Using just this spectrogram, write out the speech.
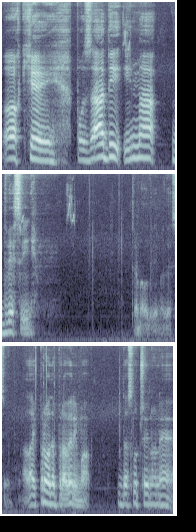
Ok, pozadi ima dve svinje. Trebalo bi ima dve svinje. Ali aj prvo da proverimo da slučajno ne,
